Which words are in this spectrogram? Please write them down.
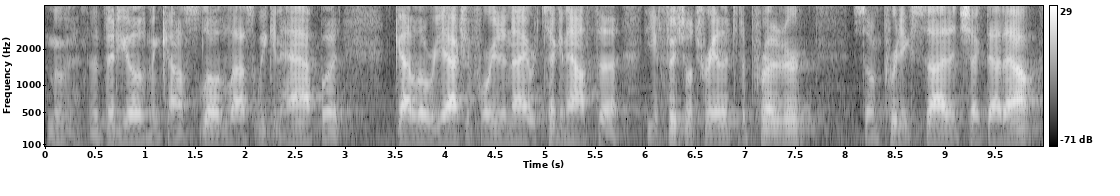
move the video's been kind of slow the last week and a half, but got a little reaction for you tonight. We're checking out the the official trailer to the Predator, so I'm pretty excited. To check that out.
